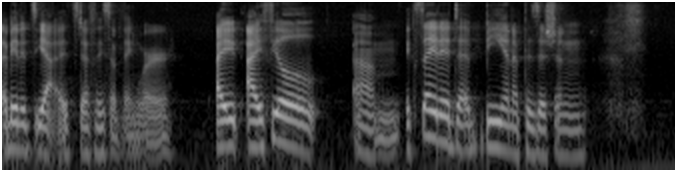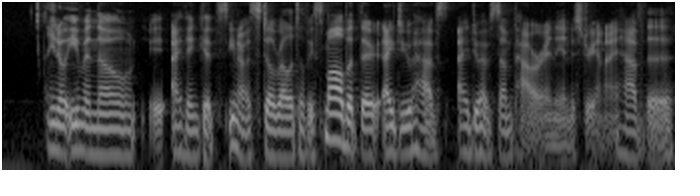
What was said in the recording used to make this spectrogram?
i mean it's yeah it's definitely something where i i feel um, excited to be in a position you know, even though it, I think it's you know it's still relatively small, but there I do have I do have some power in the industry, and I have the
